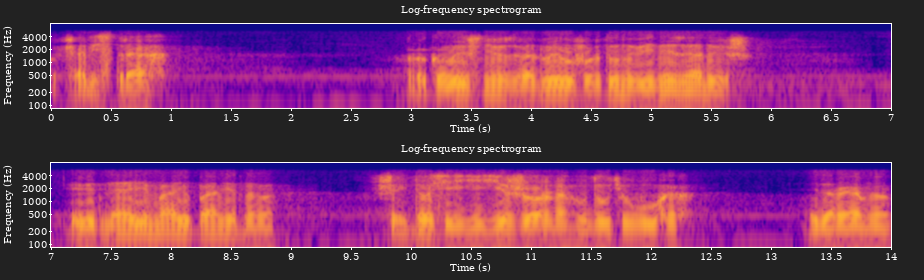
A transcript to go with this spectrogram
Хоча б і страх. Про колишню зрадливу фортуну війни згадуєш? І від неї маю пам'ятного, ще й досі її жорна гудуть у вухах. І даремно.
